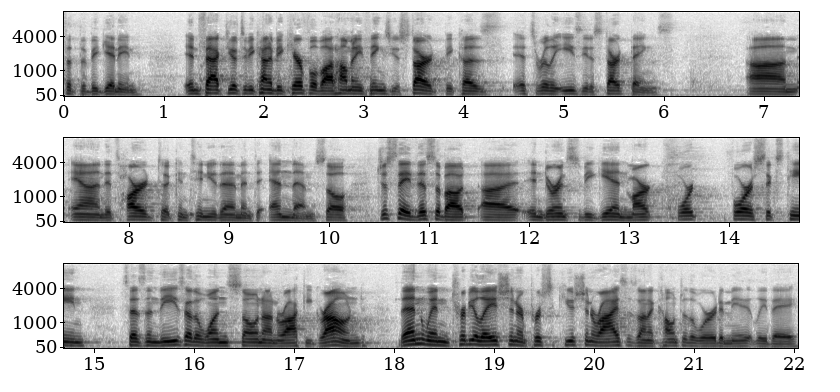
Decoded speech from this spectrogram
At the beginning. In fact, you have to be kind of be careful about how many things you start because it's really easy to start things. Um, and it's hard to continue them and to end them. So just say this about uh, endurance to begin. Mark 4, 4 16 says, And these are the ones sown on rocky ground then, when tribulation or persecution arises on account of the word, immediately they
